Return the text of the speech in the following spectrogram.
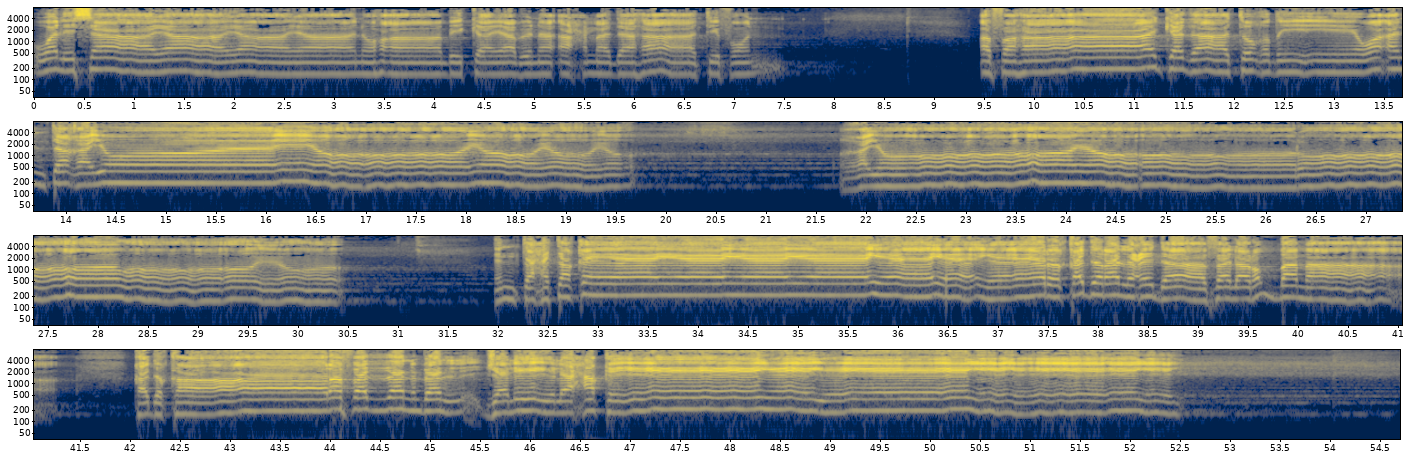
ولسايا بك يا ابن أحمد هاتف. أفهكذا تغضي وأنت غيور غيور إن تحتقير قدر العدا فلربما قد قارف الذنب الجليل حقير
